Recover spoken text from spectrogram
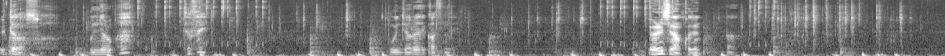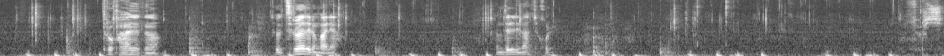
일단 왔어 문 열어. 헉! 자살. 문 열어야 될 것 같은데. 열리진 않거든 어. 들어가야 되나? 저 들어야 되는 거 아니야? 안 들리나 저걸? 소리지?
